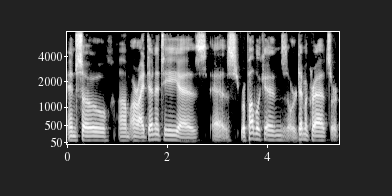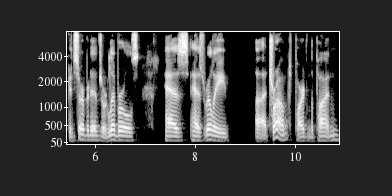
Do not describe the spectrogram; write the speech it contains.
And so um, our identity as as Republicans or Democrats or conservatives or liberals has has really uh, trumped, pardon the pun,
